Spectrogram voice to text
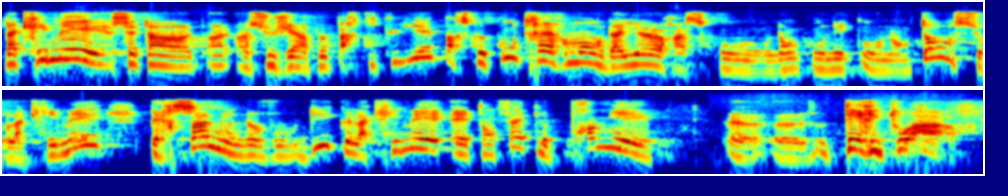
La Crimée, c'est un, sujet un peu particulier parce que contrairement d'ailleurs à ce qu'on entend sur la Crimée, personne ne vous dit que la Crimée est en fait le premier euh, euh, territoire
